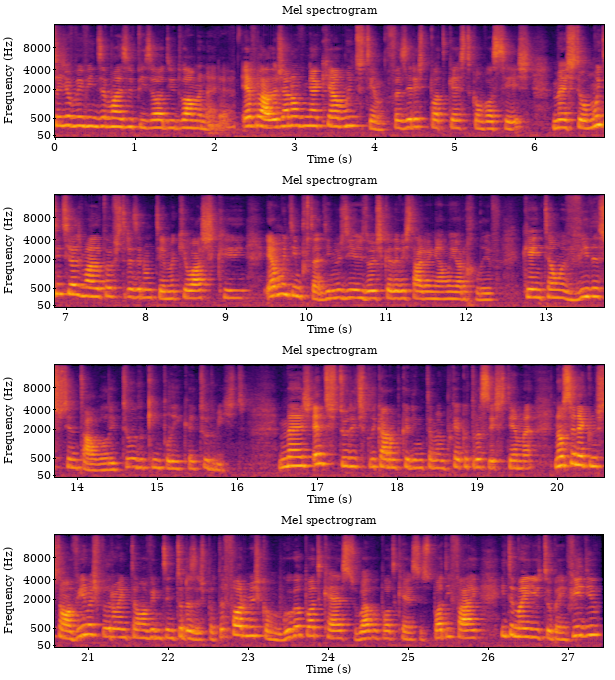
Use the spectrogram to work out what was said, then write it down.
sejam bem-vindos a mais um episódio do A Maneira. É verdade, eu já não vinha aqui há muito tempo fazer este podcast com vocês, mas estou muito entusiasmada para vos trazer um tema que eu acho que é muito importante e nos dias de hoje cada vez está a ganhar maior relevo, que é então a vida sustentável e tudo o que implica tudo isto. Mas antes de tudo, e de explicar um bocadinho também porque é que eu trouxe este tema, não sei nem é que nos estão a ouvir, mas poderão então ouvir-nos em todas as plataformas, como o Google Podcast, o Apple Podcast, o Spotify e também o YouTube em vídeo.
